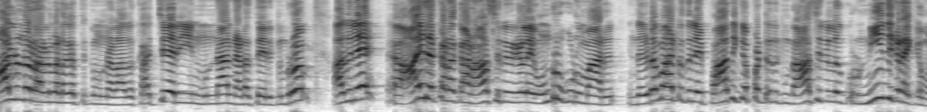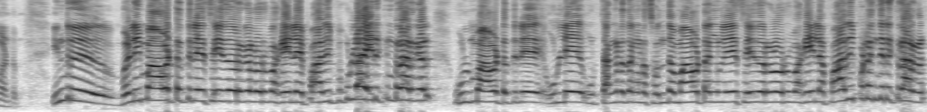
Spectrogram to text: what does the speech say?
ஆளுநர் அலுவலகத்துக்கு முன்னால் அது கச்சேரியின் முன்னால் நடத்த இருக்கின்றோம். அதிலே ஆயிரக்கணக்கான ஆசிரியர்களை ஒன்று கூடுமாறு இந்த இடமாற்றத்திலே பாதிக்கப்பட்டிருக்கின்ற ஆசிரியர்களுக்கு ஒரு நீதி கிடைக்க வேண்டும். இன்று வெளி மாவட்டத்திலே செய்தவர்கள் ஒரு வகையிலே பாதிப்புக்குள்ளாக இருக்கின்றார்கள். உள் மாவட்டத்திலே உள்ளே உ- தங்கட தங்கட சொந்த மாவட்டங்களிலே செய்தவர்கள் ஒரு வகையில் பாதிப்படைந்திருக்கிறார்கள்.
